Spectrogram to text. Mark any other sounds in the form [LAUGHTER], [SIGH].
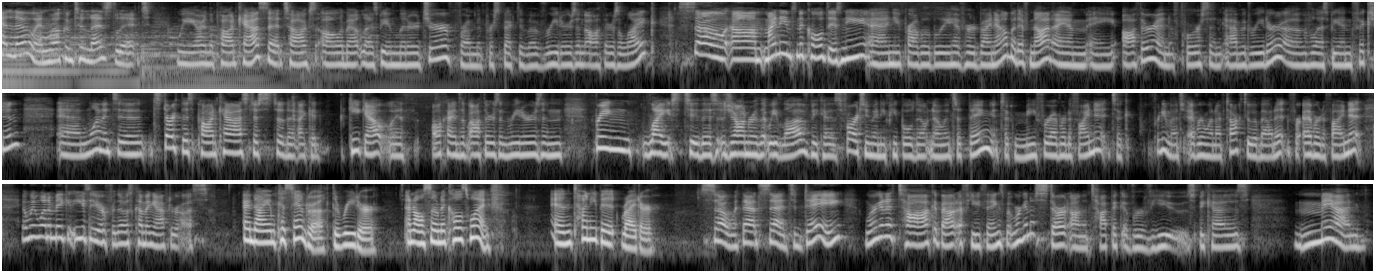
Hello, and welcome to Leslit. We are the podcast that talks all about lesbian literature from the perspective of readers and authors alike. So, um, my name's Nicole Disney, and you probably have heard by now, but if not, I am a author and, of course, an avid reader of lesbian fiction, and wanted to start this podcast just so that I could geek out with all kinds of authors and readers and bring light to this genre that we love because far too many people don't know it's a thing. It took me forever to find it. It took pretty much everyone I've talked to about it forever to find it. And we want to make it easier for those coming after us. And I am Cassandra, the reader, and also Nicole's wife, and tiny bit writer. So, with that said, today we're going to talk about a few things, but we're going to start on the topic of reviews because man,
